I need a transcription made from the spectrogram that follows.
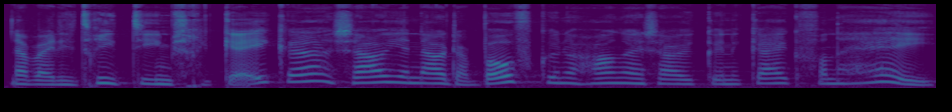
nou, bij die drie teams gekeken. Zou je nou daarboven kunnen hangen en zou je kunnen kijken van... hé, hey,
